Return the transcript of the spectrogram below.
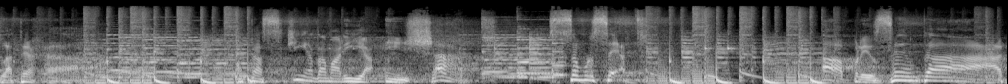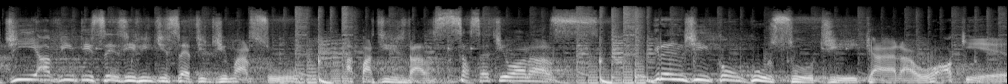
Inglaterra. Tasquinha da Maria em Chart, Somerset. Apresenta dia 26 e 27 de março, a partir das 17 horas, grande concurso de karaoke.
